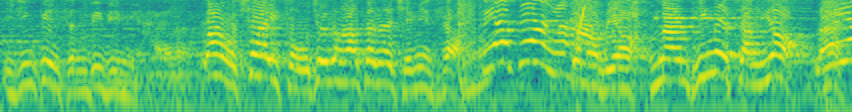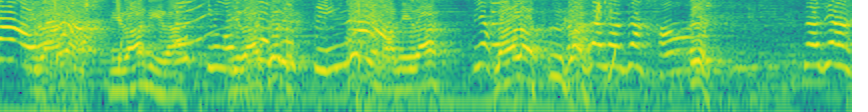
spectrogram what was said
已经变成 B B 女孩了。不然我下一首我就让她站在前面跳。不要这样了，干嘛不要？满屏的想要，来，不要你来啊，你来，你来你来，真的快点不行，啊快点吧，你来不要，来了，试试看这。样这样，好。好哎，那这样，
